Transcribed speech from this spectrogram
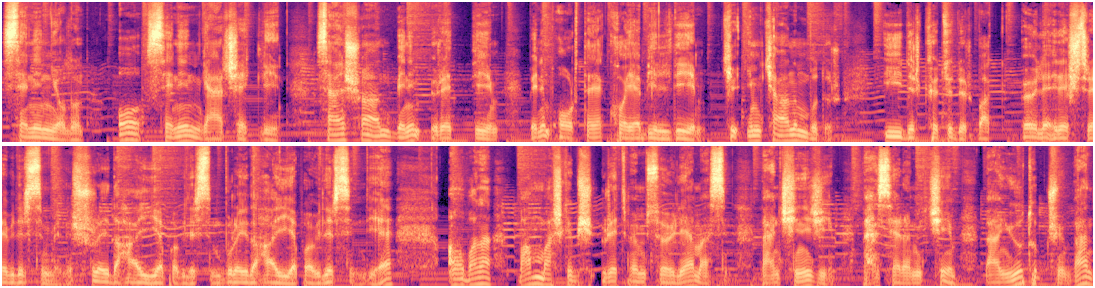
senin yolun. O senin gerçekliğin. Sen şu an benim ürettiğim, benim ortaya koyabildiğim ki imkanım budur. İyidir, kötüdür. Bak öyle eleştirebilirsin beni. Şurayı daha iyi yapabilirsin, burayı daha iyi yapabilirsin diye. Ama bana bambaşka bir şey üretmemi söyleyemezsin. Ben Çiniciyim, ben seramikçiyim, ben YouTube'cuyum, ben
